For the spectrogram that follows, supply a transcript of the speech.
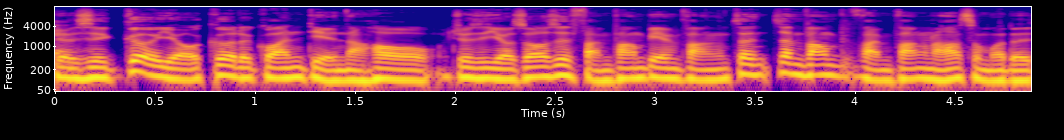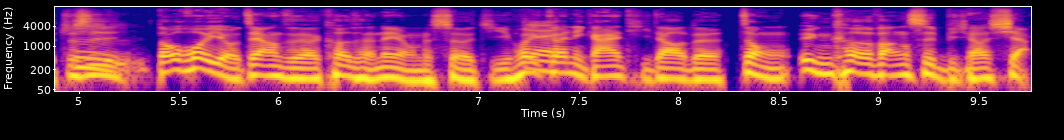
就是各有各的观点，然后就是有时候是反方辩方、正正方反方，然后什么的，就是嗯。都会有这样子的课程内容的设计，会跟你刚才提到的这种运课方式比较较像。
